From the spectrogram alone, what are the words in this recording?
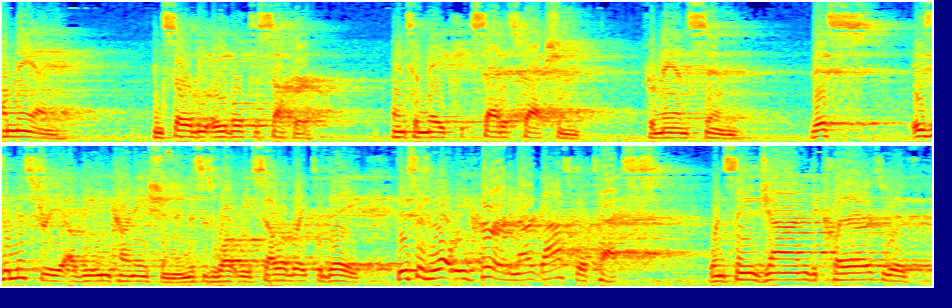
a man and so be able to suffer and to make satisfaction for man's sin. This is the mystery of the incarnation and this is what we celebrate today. This is what we heard in our gospel texts when St. John declares with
